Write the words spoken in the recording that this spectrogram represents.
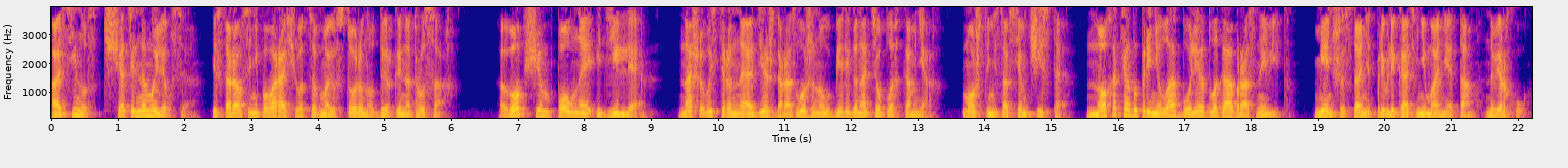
А Синус тщательно мылился и старался не поворачиваться в мою сторону дыркой на трусах. В общем, полная идиллия. Наша выстиранная одежда разложена у берега на теплых камнях. Может, и не совсем чистая, но хотя бы приняла более благообразный вид. Меньше станет привлекать внимание там, наверху.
